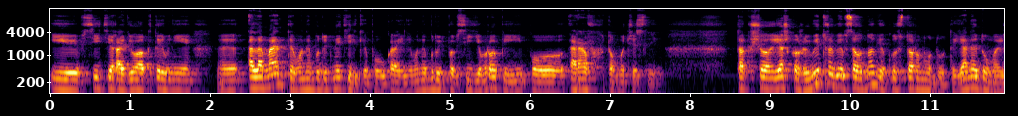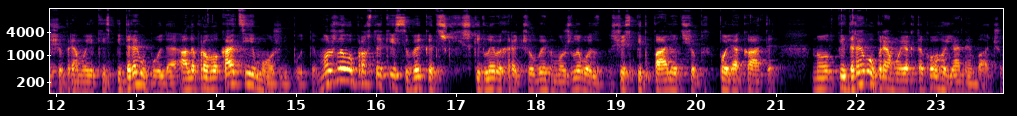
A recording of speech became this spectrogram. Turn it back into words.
І всі ті радіоактивні е, елементи вони будуть не тільки по Україні, вони будуть по всій Європі і по РФ в тому числі. Так що я ж кажу, вітрові все одно в яку сторону дути. Я не думаю, що прямо якийсь підрив буде, але провокації можуть бути. Можливо, просто якийсь викид шкідливих речовин, можливо, щось підпалять, щоб полякати. Ну, підриву прямо як такого я не бачу.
